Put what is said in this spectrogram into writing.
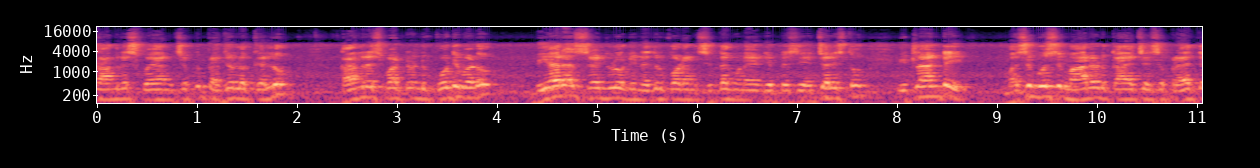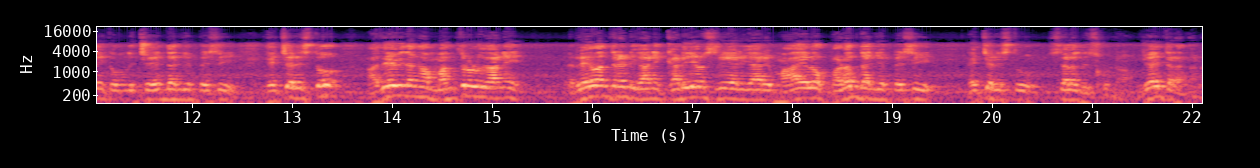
కాంగ్రెస్ పోయానని చెప్పి ప్రజల్లోకి వెళ్ళు. కాంగ్రెస్ పార్టీ నుండి పోటీపడు బీఆర్ఎస్ శ్రేణులు నేను ఎదుర్కోవడానికి సిద్ధంగా ఉన్నాయని చెప్పేసి హెచ్చరిస్తూ ఇట్లాంటి మసిపూసి మారేడు కాయ చేసే ప్రయత్నం ఇక ముందు చేయొద్దని చెప్పేసి హెచ్చరిస్తూ అదేవిధంగా మంత్రులు కానీ రేవంత్ రెడ్డి కానీ కడియం శ్రీహరి గారి మాయలో పడొద్దని చెప్పేసి హెచ్చరిస్తూ సెలవు తీసుకుంటున్నాం. జై తెలంగాణ.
